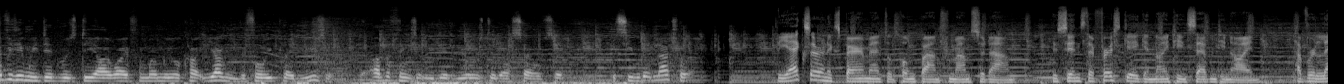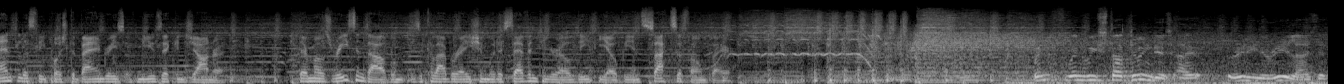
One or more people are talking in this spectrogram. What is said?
Everything we did was DIY from when we were quite young, before we played music. The other things that we did, we always did ourselves, so it seemed a bit natural. The Ex are an experimental punk band from Amsterdam who, since their first gig in 1979, have relentlessly pushed the boundaries of music and genre. Their most recent album is a collaboration with a 70 year old Ethiopian saxophone player. When, when we start doing this, I really realized that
